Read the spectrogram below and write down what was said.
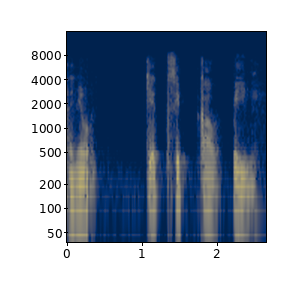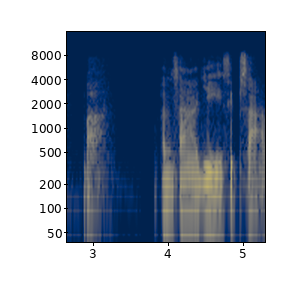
อายุเจ็ดสิบเก้าปีบาพรรษายี่สิบสาม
